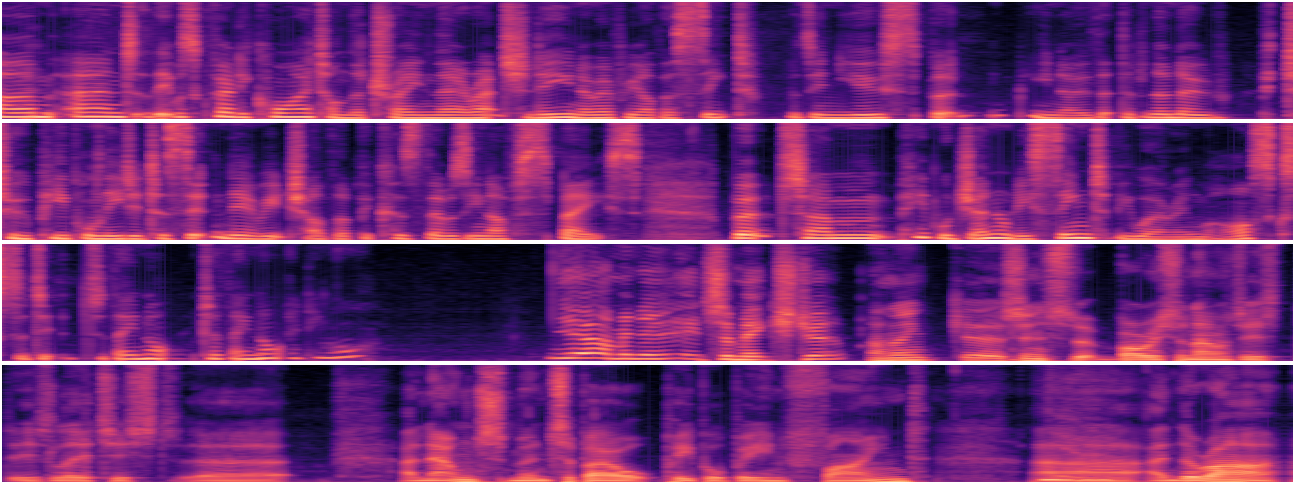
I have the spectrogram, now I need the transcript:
Um, and it was fairly quiet on the train there actually. You know, every other seat was in use, but you know that there were no two people needed to sit near each other because there was enough space. But um, people generally seem to be wearing masks. Do, do they not? Do they not anymore? Yeah, I mean it's a mixture. I think uh, since Boris announced his, his latest uh, announcement about people being fined, uh, Yeah. and there are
